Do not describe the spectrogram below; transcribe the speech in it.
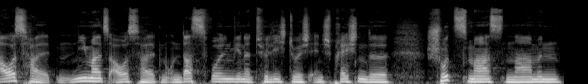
aushalten, niemals aushalten. Und das wollen wir natürlich durch entsprechende Schutzmaßnahmen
